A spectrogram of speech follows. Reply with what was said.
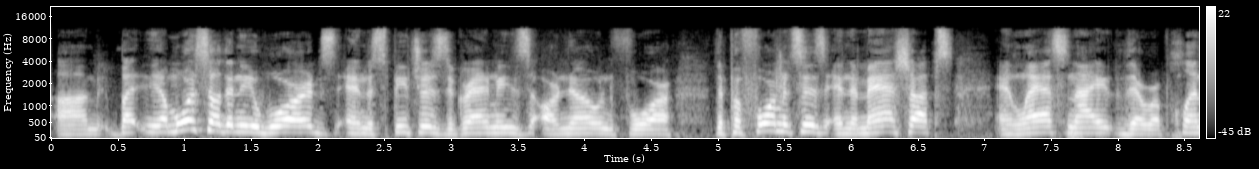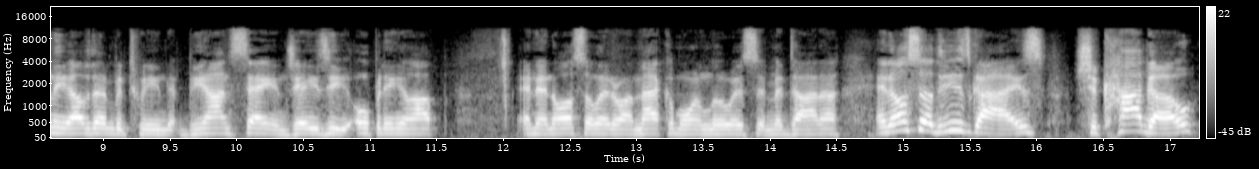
Um, but you know, more so than the awards and the speeches, the Grammys are known for the performances and the mashups. And last night there were plenty of them between Beyonce and Jay Z opening up and then also later on Macklemore and Lewis and Madonna. And also these guys, Chicago,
